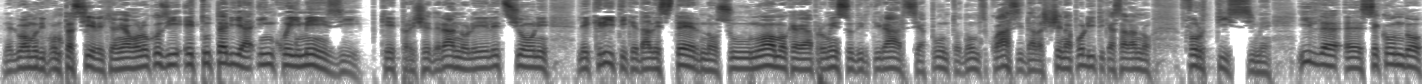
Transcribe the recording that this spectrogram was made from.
nell'uomo di Pontassieve, chiamiamolo così, e tuttavia in quei mesi che precederanno le elezioni, le critiche dall'esterno su un uomo che aveva promesso di ritirarsi appunto quasi dalla scena politica saranno fortissime. Il eh, secondo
